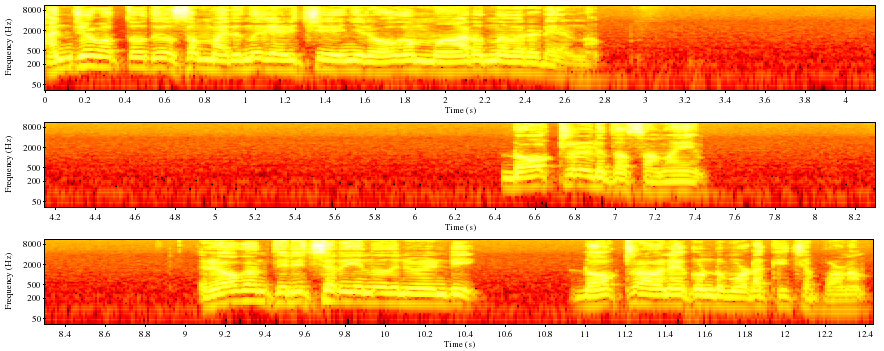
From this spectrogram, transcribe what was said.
അഞ്ചോ പത്തോ ദിവസം മരുന്ന് കഴിച്ചു കഴിഞ്ഞ് രോഗം മാറുന്നവരുടെ എണ്ണം. ഡോക്ടർ എടുത്ത സമയം. രോഗം തിരിച്ചറിയുന്നതിന് വേണ്ടി ഡോക്ടർ അവനെ കൊണ്ട് മുടക്കിച്ച പണം.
